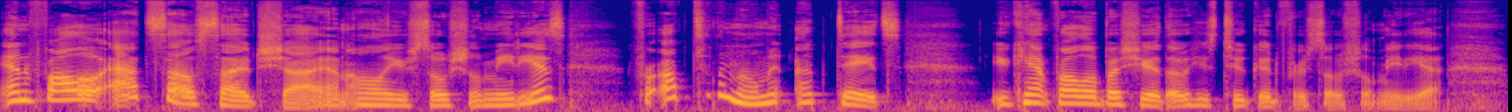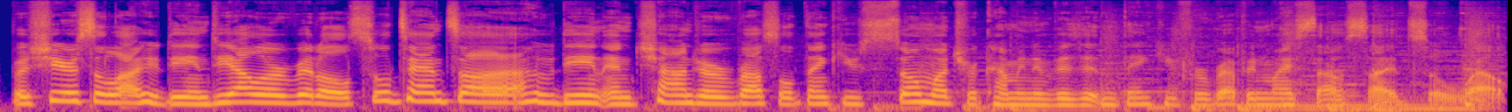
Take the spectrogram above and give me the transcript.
and follow at Southside Chi on all your social medias for up to the moment updates. You can't follow Bashir, though. He's too good for social media. Bashir Salahuddin, Diallo Riddle, Sultan Salahuddin, and Chandra Russell, thank you so much for coming to visit, and thank you for repping my South Side so well.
